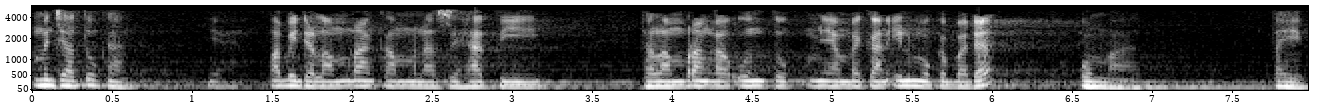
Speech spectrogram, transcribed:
menjatuhkan ya tapi dalam rangka menasihati dalam rangka untuk menyampaikan ilmu kepada umat. Baik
